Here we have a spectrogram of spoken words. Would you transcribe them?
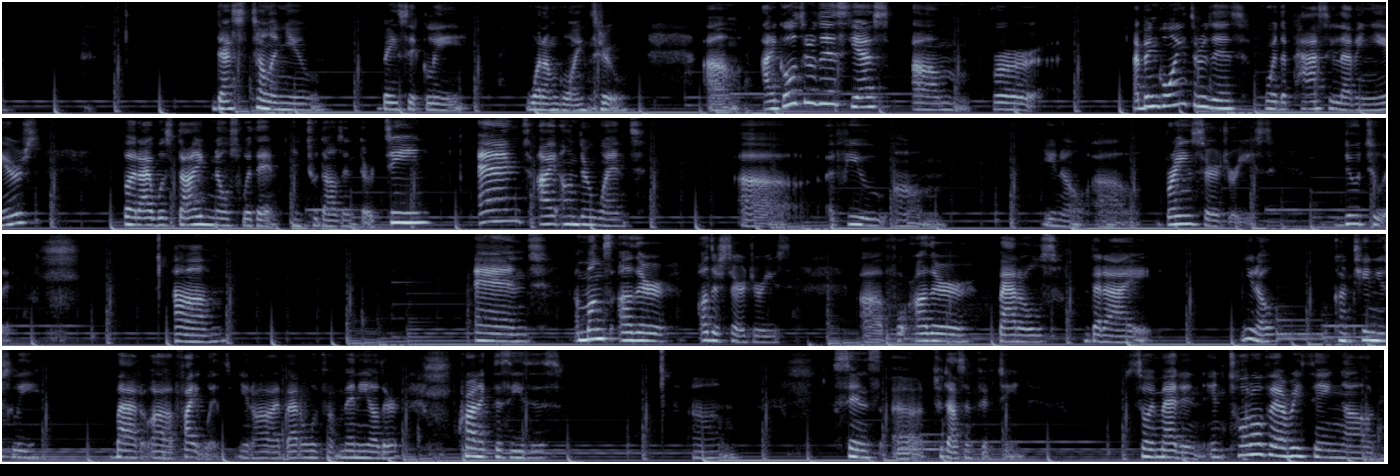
that's telling you basically what I'm going through. Um, I go through this, yes, um, for I've been going through this for the past 11 years, but I was diagnosed with it in 2013 and I underwent uh, a few, um, you know, uh, brain surgeries due to it. Um, and amongst other other surgeries uh, for other battles that I, you know, continuously battle uh, fight with. You know, I battle with many other chronic diseases um, since uh, 2015. So imagine, in total of everything, uh,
